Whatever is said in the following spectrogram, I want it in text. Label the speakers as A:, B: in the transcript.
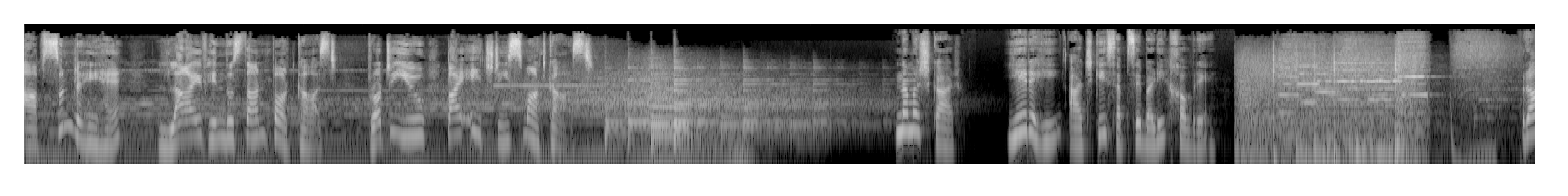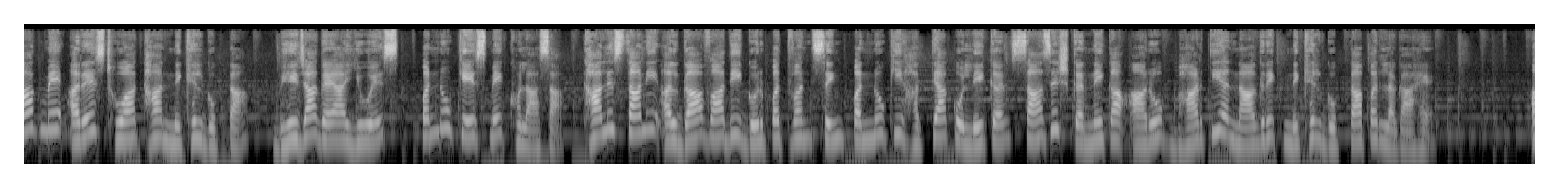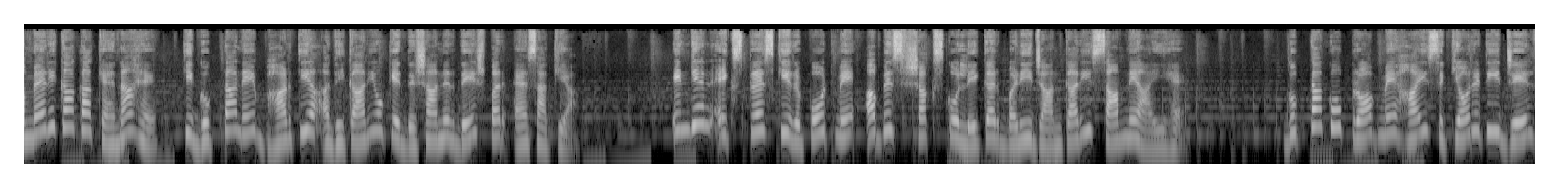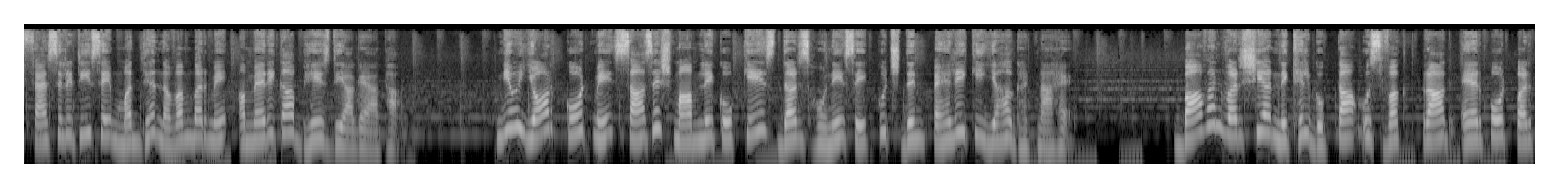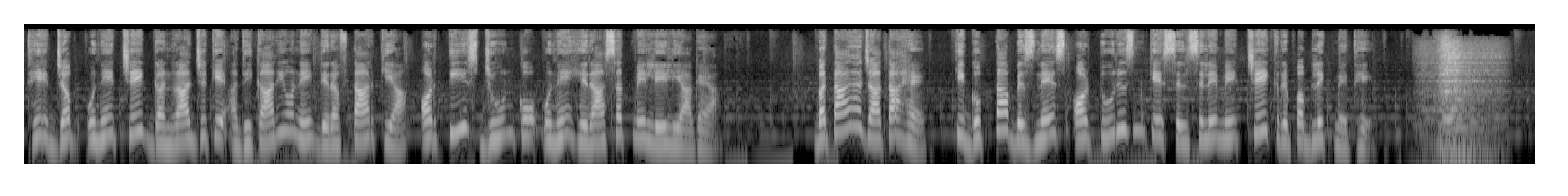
A: आप सुन रहे हैं live Hindustan podcast brought to you by H Smartcast.
B: नमस्कार, ये रही आज की सबसे बड़ी खबरें। प्राग में अरेस्ट हुआ था निखिल गुप्ता, भेजा गया यूएस पन्नू केस में खुलासा। खालिस्तानी अलगाववादी गुरपतवंत सिंह पन्नू की हत्या को लेकर साजिश करने का आरोप भारतीय नागरिक निखिल गुप्ता पर लगा है। अमेरिका का कहना है कि गुप्ता ने भारतीय अधिकारियों के दिशा निर्देश पर ऐसा किया। इंडियन एक्सप्रेस की रिपोर्ट में अब इस शख्स को लेकर बड़ी जानकारी सामने आई है। गुप्ता को प्रॉग में हाई सिक्योरिटी जेल फैसिलिटी से मध्य नवंबर में अमेरिका भेज दिया गया था। न्यूयॉर्क कोर्ट में साजिश मामले को केस दर्ज होने से कुछ दिन पहले की यह घटना है। बावन वर्षीय निखिल गुप्ता उस वक्त प्राग एयरपोर्ट पर थे जब उन्हें चेक गणराज्य के अधिकारियों ने गिरफ़्तार किया और 30 जून को उन्हें हिरासत में ले लिया गया। बताया जाता है कि गुप्ता बिज़नेस और टूरिज़्म के सिलसिले में चेक रिपब्लिक में थे।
